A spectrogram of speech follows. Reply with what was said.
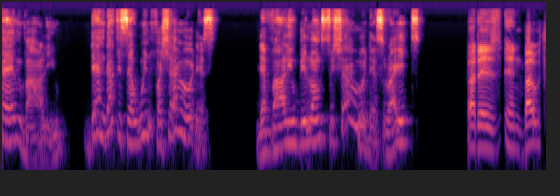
firm value, then that is a win for shareholders. The value belongs to shareholders, right? But is in both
